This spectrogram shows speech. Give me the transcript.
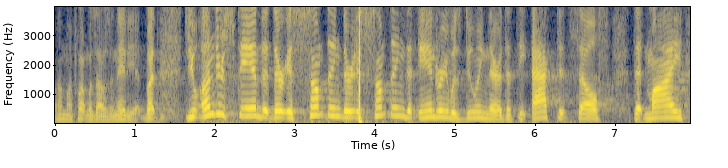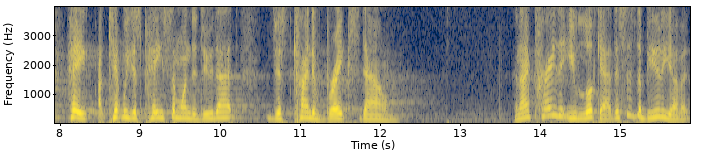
well, my point was I was an idiot. But do you understand that there is something, there is something that Andrea was doing there, that the act itself, that my, hey, can't we just pay someone to do that, just kind of breaks down. And I pray that you look at this is the beauty of it.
